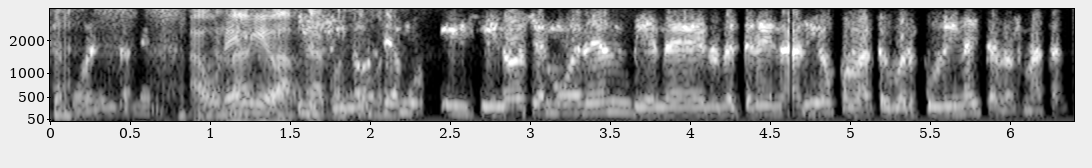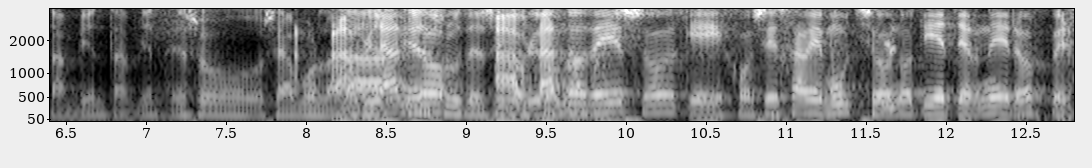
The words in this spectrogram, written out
Se mueren también. Aurelio, La- la Y si, no se, mu- y si no se mueren, viene el veterinario con la tuberculina y te los matan. También, también. Eso se abordará en Hablando, sucesivos hablando de eso, que José sabe mucho, no tiene terneros, pero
